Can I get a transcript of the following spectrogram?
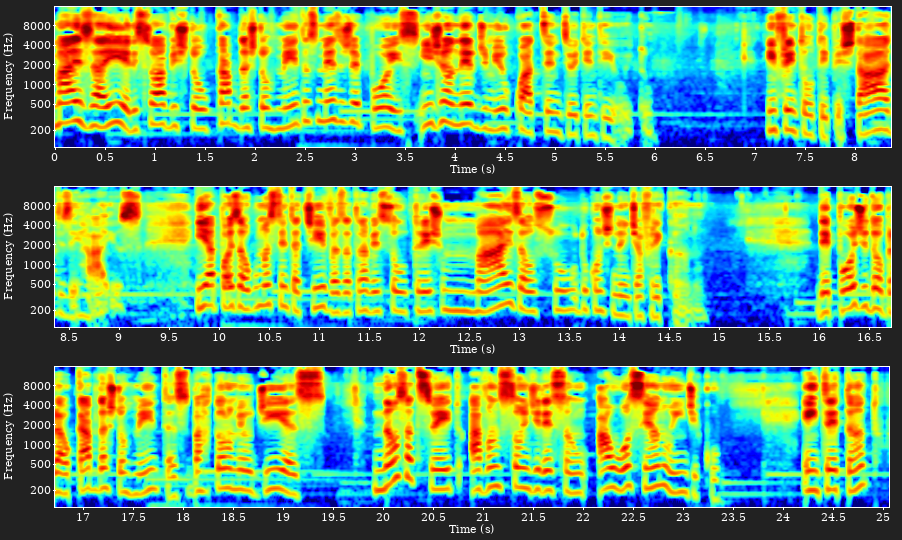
Mas aí ele só avistou o Cabo das Tormentas meses depois, em janeiro de 1488 enfrentou tempestades e raios. E após algumas tentativas, atravessou o trecho mais ao sul do continente africano. Depois de dobrar o Cabo das Tormentas, Bartolomeu Dias, não satisfeito, avançou em direção ao Oceano Índico. Entretanto,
